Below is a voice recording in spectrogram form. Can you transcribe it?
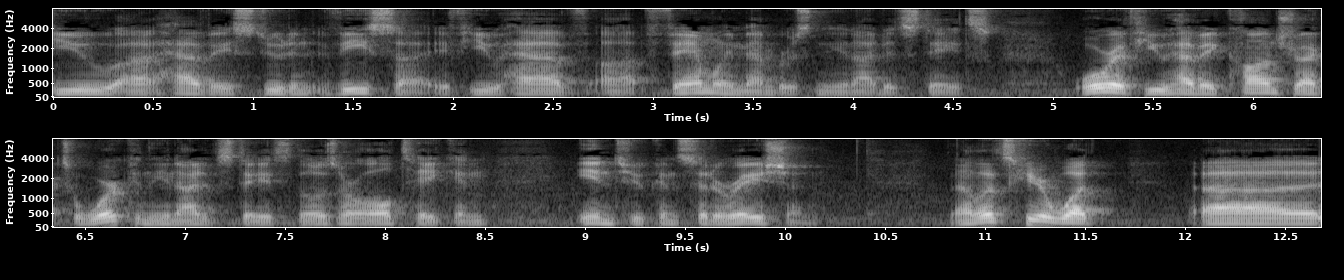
you uh, have a student visa, if you have uh, family members in the United States, or if you have a contract to work in the United States, those are all taken into consideration. Now let's hear what uh,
